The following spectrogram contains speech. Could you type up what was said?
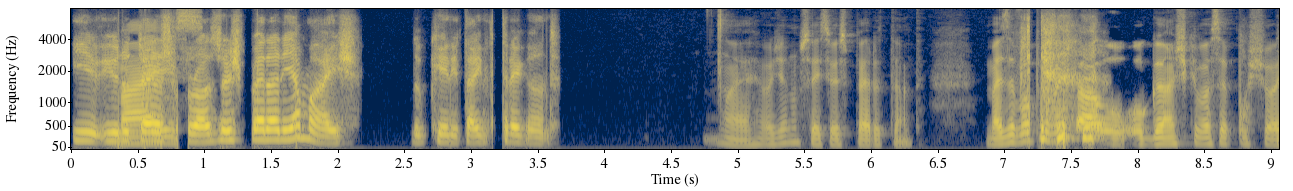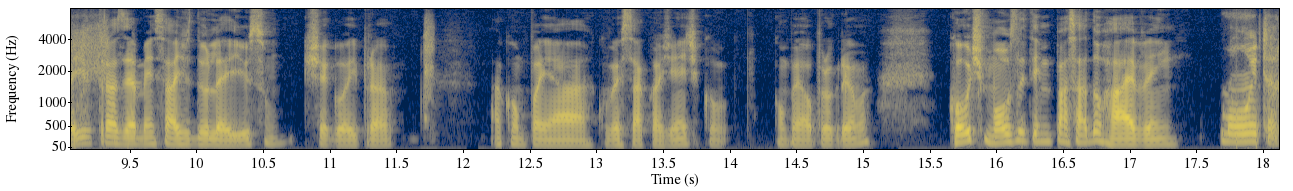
E, e do Terence Cross eu esperaria mais do que ele está entregando. É, hoje eu não sei se eu espero tanto. Mas eu vou aproveitar o, o, gancho que você puxou aí e trazer a mensagem do Leilson, que chegou aí para acompanhar, conversar com a gente, acompanhar o programa. Coach Mosley tem me passado raiva, hein? Muita.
